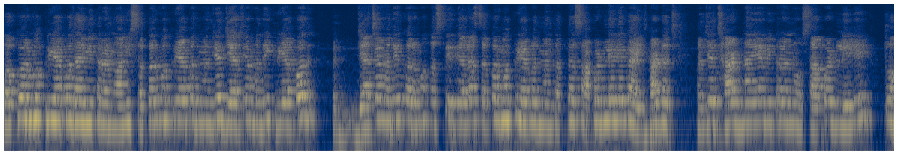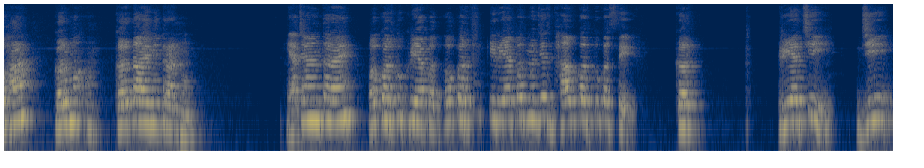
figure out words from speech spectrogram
अकर्म क्रियापद आहे मित्रांनो. आणि सकर्म क्रियापद म्हणजे ज्याच्यामध्ये क्रियापद ज्याच्यामध्ये कर्म असते त्याला सकर्म क्रियापद म्हणतात. तर सापडलेले काय? झाडच. म्हणजे झाड नाही आहे मित्रांनो. सापडलेले तो हा कर्म करता आहे मित्रांनो. याच्यानंतर आहे अकर्तुक क्रियापद. अकर्तुक क्रियापद म्हणजे भाव कर्तुक असते. कर क्रियाची जी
